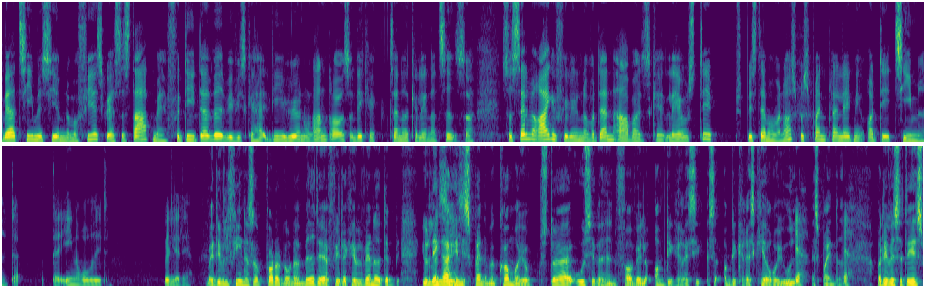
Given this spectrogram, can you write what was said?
være, at teamet siger, at nummer fire skal vi altså starte med, fordi der ved vi, at vi skal have, lige høre nogle andre også, og det kan tage noget kalendertid. Så, så selve rækkefølgen og hvordan arbejdet skal laves, det bestemmer man også på sprintplanlægning, og det er teamet, der, der er enrådigt vælger det. Men det er vel fint, at så product owner med der, for der kan vel være noget, der, jo længere Præcis. hen i sprintet man kommer, jo større er usikkerheden for, vel, om, det kan risikere, altså, om det kan risikere at ryge ud ja. af sprintet. Ja. Og det vil så det,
